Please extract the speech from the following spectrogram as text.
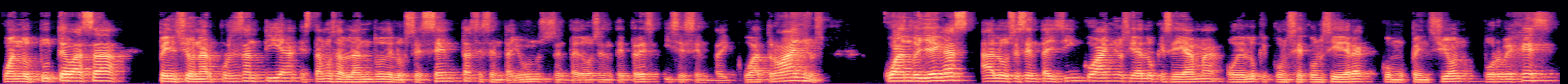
Cuando tú te vas a pensionar por cesantía, estamos hablando de los 60, 61, 62, 63 y 64 años. Cuando llegas a los 65 años ya es lo que se llama o es lo que se considera como pensión por vejez.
